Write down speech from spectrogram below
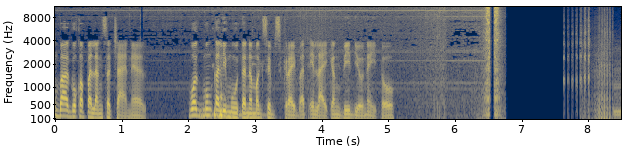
bago ka pa lang sa channel, huwag mong kalimutan na mag-subscribe at i-like ang video na ito. Plano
